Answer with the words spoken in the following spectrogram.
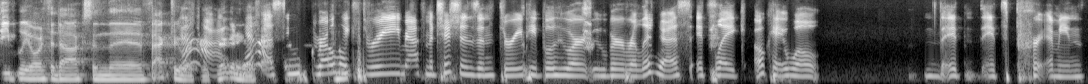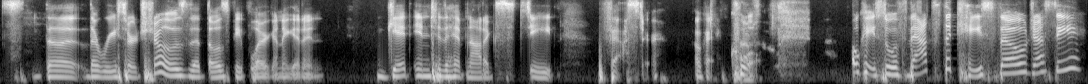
deeply orthodox and the factory yeah, workers, they're going to yeah. So you throw like three mathematicians and three people who are uber religious. It's like, okay, well, it it's pre- I mean it's the the research shows that those people are going to get in get into the hypnotic state faster. Okay, cool. Okay, so if that's the case though, Jesse,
